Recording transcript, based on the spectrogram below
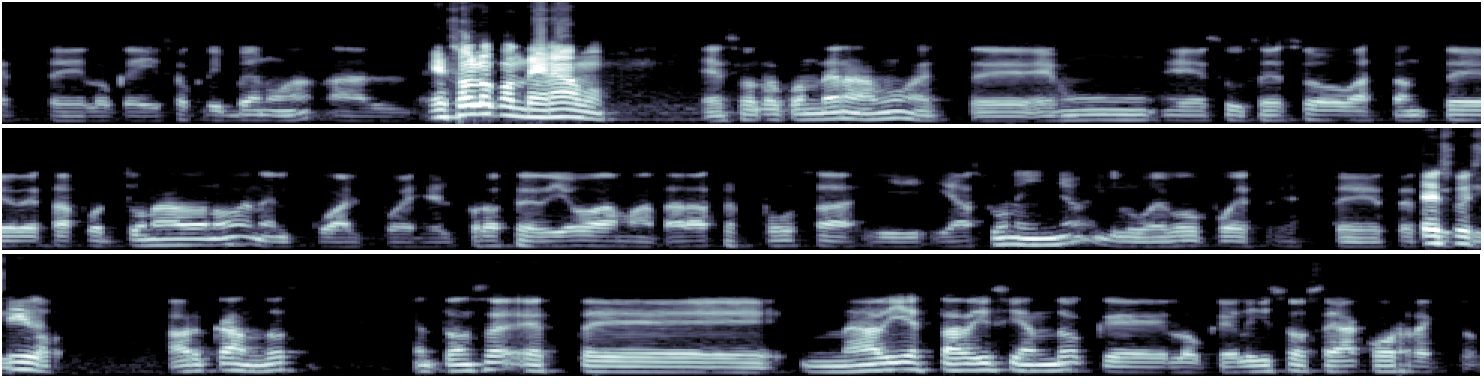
este, lo que hizo Chris Benoit. Al, eso lo condenamos. Eso lo condenamos, este, es un eh, suceso bastante desafortunado, ¿no? En el cual, pues, él procedió a matar a su esposa y, a su niño, y luego, pues, este, se, suicidó ahorcándose entonces, este, nadie está diciendo que lo que él hizo sea correcto.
